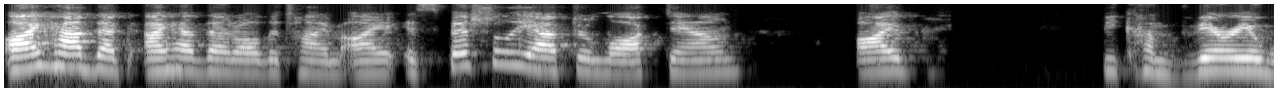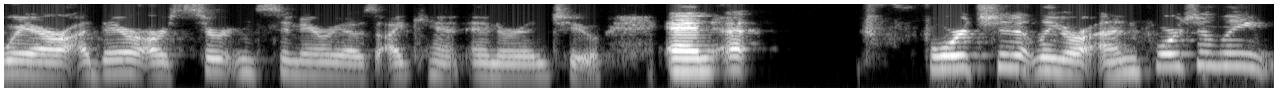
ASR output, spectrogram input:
I have that. I have that all the time. I, especially after lockdown, I've become very aware. There are certain scenarios I can't enter into, and uh, fortunately or unfortunately,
